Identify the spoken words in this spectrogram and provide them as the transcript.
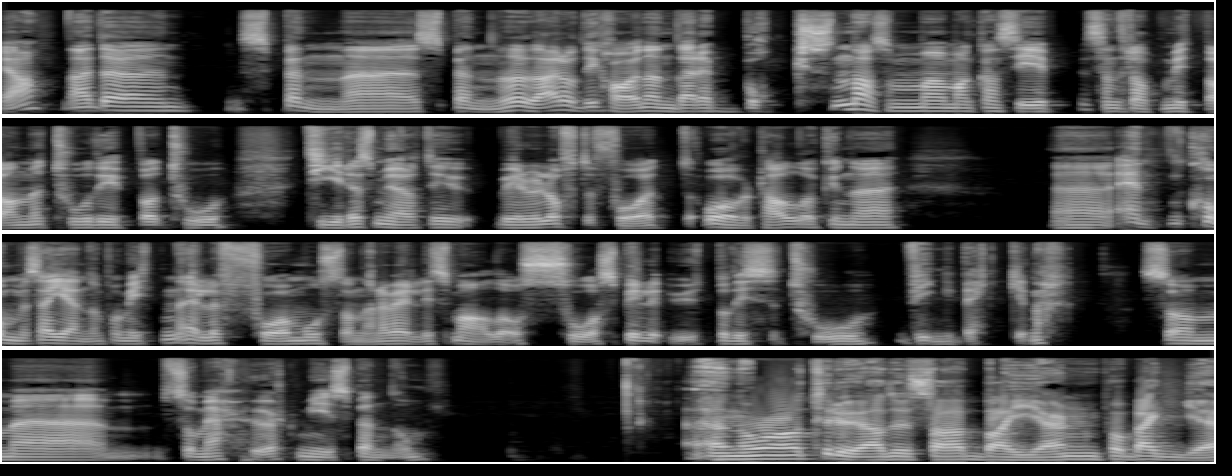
ja, nei, det er spennende, spennende det der, og de har jo den derre boksen da, som man kan si sentralt på midtbanen med to dype og to tiere, som gjør at de vil vel ofte få et overtall og kunne uh, enten komme seg gjennom på midten eller få motstanderne veldig smale, og så spille ut på disse to vingbekkene som, eh, som jeg har hørt mye spennende om. Eh, nå tror jeg du sa Bayern på begge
